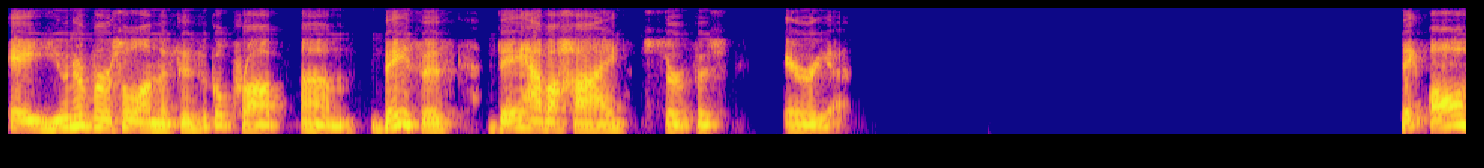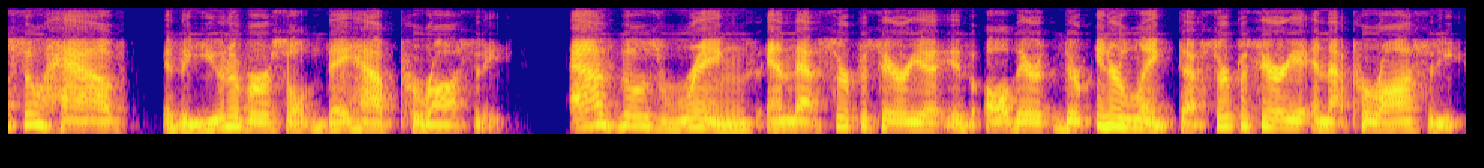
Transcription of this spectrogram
a universal on the physical prop, um, basis, they have a high surface area. They also have, as a universal, they have porosity. As those rings and that surface area is all there, they're interlinked, that surface area and that porosity,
